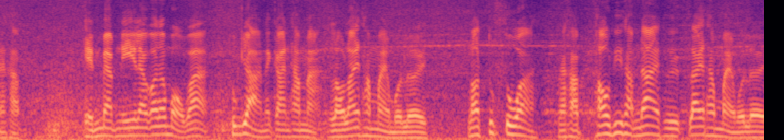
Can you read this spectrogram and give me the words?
นะครับ เห็นแบบนี้แล้วก็ต้องบอกว่าทุกอย่างในการทำอะเราไล่ทำใหม่หมดเลยน็อตทุกตัวนะครับเท่าที่ทำได้คือไล่ทำใหม่หมดเลย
